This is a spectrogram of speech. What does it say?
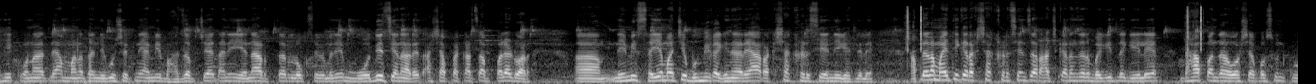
हे कोणातल्या मनात निघू शकत नाही. आम्ही भाजपचे आहेत आणि येणार तर लोकसभेमध्ये मोदीच येणार आहेत अशा प्रकारचा पलटवार नेहमी संयमाची भूमिका घेणाऱ्या रक्षा खडसे यांनी घेतलेले आहे. आपल्याला माहिती आहे की रक्षा खडसेंचं राजकारण जर बघितलं गेले दहा पंधरा वर्षापासून कु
